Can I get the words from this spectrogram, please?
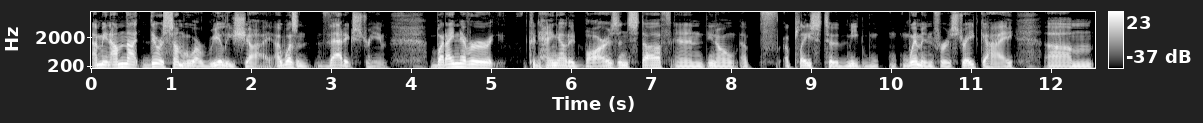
I mean, I'm not, there are some who are really shy. I wasn't that extreme, but I never, could hang out at bars and stuff, and you know, a, a place to meet w- women for a straight guy. Um,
